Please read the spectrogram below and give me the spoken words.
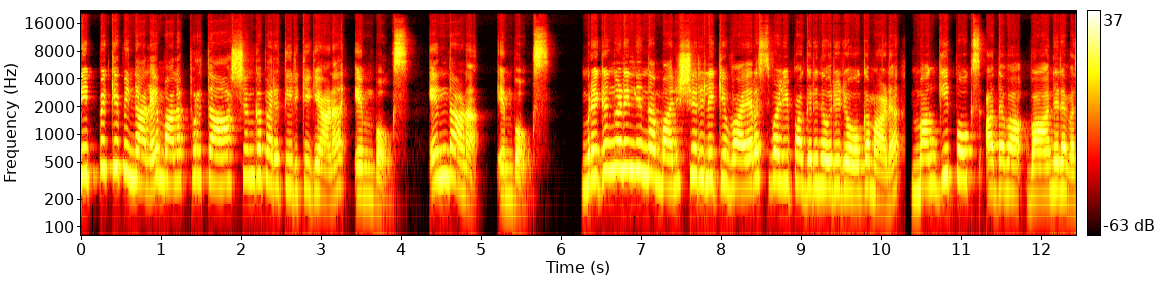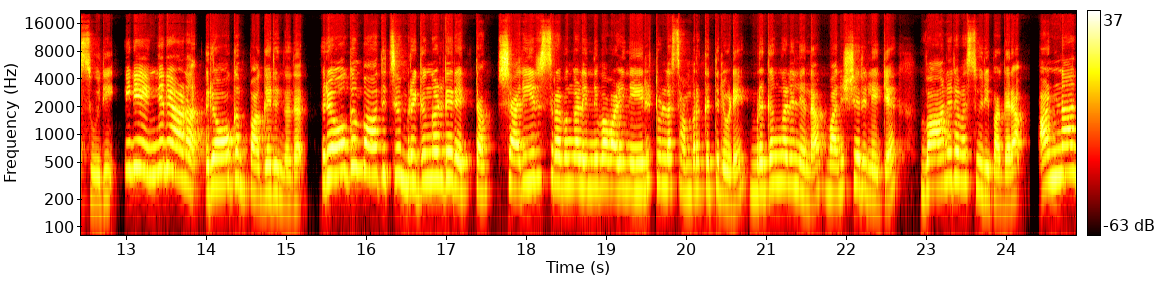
നിപ്പയ്ക്ക് പിന്നാലെ മലപ്പുറത്ത് ആശങ്ക പരത്തിയിരിക്കുകയാണ് എംബോക്സ് എന്താണ് എംബോക്സ് മൃഗങ്ങളിൽ നിന്ന് മനുഷ്യരിലേക്ക് വൈറസ് വഴി പകരുന്ന ഒരു രോഗമാണ് മങ്കി പോക്സ് അഥവാ വാനരവസൂരി. ഇനി എങ്ങനെയാണ് രോഗം പകരുന്നത്? രോഗം ബാധിച്ച മൃഗങ്ങളുടെ രക്തം ശരീരസ്രവങ്ങൾ എന്നിവ വഴി നേരിട്ടുള്ള സമ്പർക്കത്തിലൂടെ മൃഗങ്ങളിൽ നിന്ന് മനുഷ്യരിലേക്ക് വാനരവസൂരി പകരാം. അണ്ണാൻ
